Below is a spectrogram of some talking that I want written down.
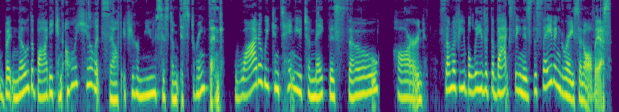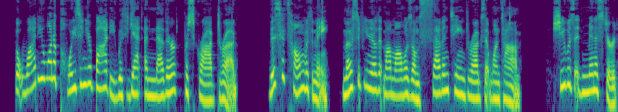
But know the body can only heal itself if your immune system is strengthened. Why do we continue to make this so hard. Some of you believe that the vaccine is the saving grace in all this. But why do you want to poison your body with yet another prescribed drug? This hits home with me. Most of you know that my mom was on 17 drugs at one time. She was administered,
